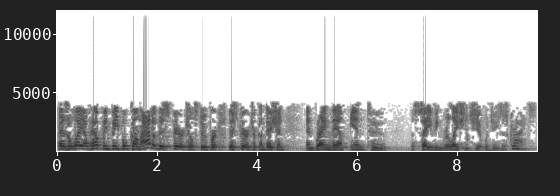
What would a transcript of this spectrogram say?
as a way of helping people come out of this spiritual stupor, this spiritual condition, and bring them into the saving relationship with Jesus Christ.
